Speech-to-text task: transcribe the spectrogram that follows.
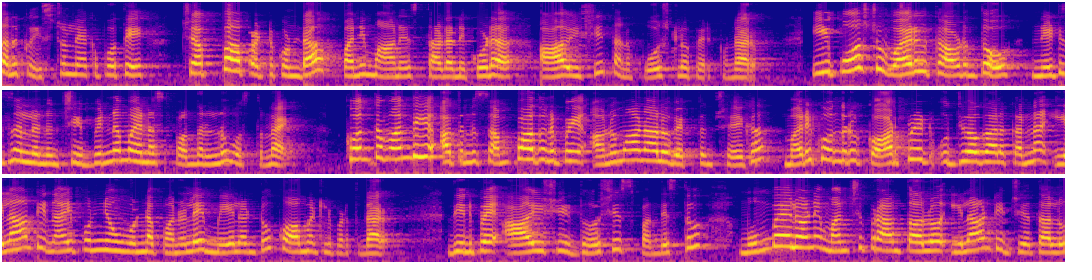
తనకు ఇష్టం లేకపోతే చెప్పా పెట్టకుండా పని మానేస్తాడని కూడా ఆయుషి తన పోస్టులో పేర్కొన్నారు. ఈ పోస్ట్ వైరల్ కావడంతో నెటిజన్ల నుంచి భిన్నమైన స్పందనలు వస్తున్నాయి. కొంతమంది అతని సంపాదనపై అనుమానాలు వ్యక్తం చేయగా మరికొందరు కార్పొరేట్ ఉద్యోగాల కన్నా ఇలాంటి నైపుణ్యం ఉన్న పనులే మేలంటూ కామెంట్లు పెడుతున్నారు. దీనిపై ఆయుషి దోషి స్పందిస్తూ ముంబైలోని మంచి ప్రాంతాల్లో ఇలాంటి జీతాలు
